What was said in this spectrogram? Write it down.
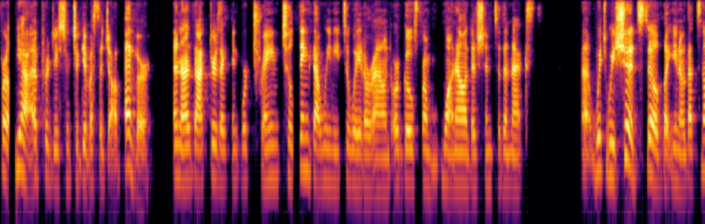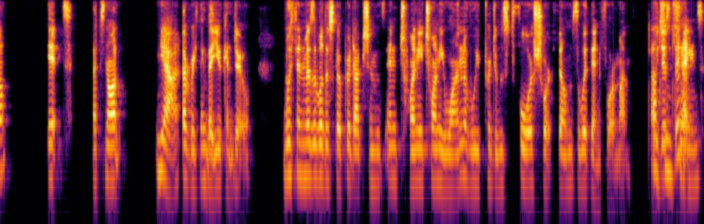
for yeah. a producer to give us a job ever. And as actors i think we're trained to think that we need to wait around or go from one audition to the next uh, which we should still but you know that's not it that's not yeah everything that you can do with invisible disco productions in 2021 we produced four short films within four months that's we just insane. didn't.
